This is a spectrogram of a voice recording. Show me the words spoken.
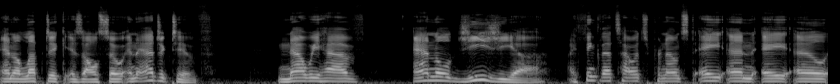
Analeptic is also an adjective. Now we have analgesia. I think that's how it's pronounced A N A L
